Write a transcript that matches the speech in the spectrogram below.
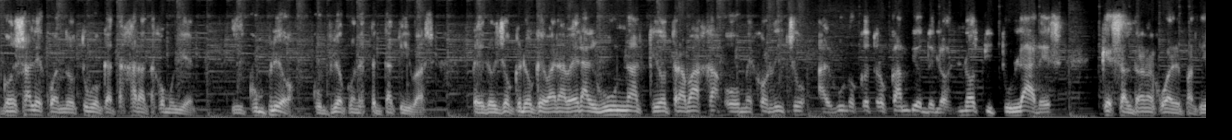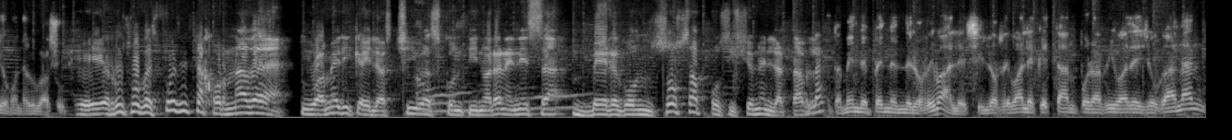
González, cuando tuvo que atajar, atajó muy bien. Y cumplió, cumplió con expectativas. Pero yo creo que van a haber alguna que otra baja, o mejor dicho, alguno que otro cambio de los no titulares que saldrán a jugar el partido contra el Cruz Azul. Eh, Russo, después de esta jornada, tu América y las Chivas oh. continuarán en esa vergonzosa posición en la tabla. También dependen de los rivales. Si los rivales que están por arriba de ellos ganan,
